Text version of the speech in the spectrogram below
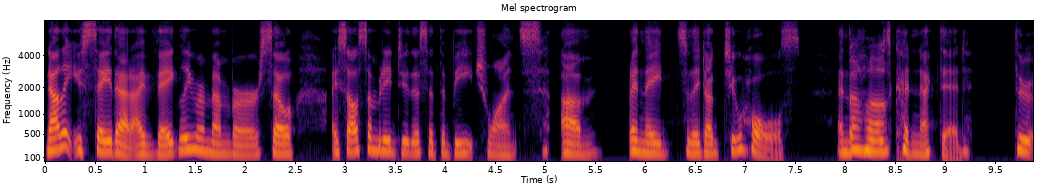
Now that you say that, I vaguely remember. So I saw somebody do this at the beach once. Um, and they so they dug two holes and the Uh huh. holes connected through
